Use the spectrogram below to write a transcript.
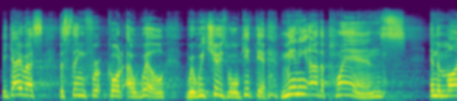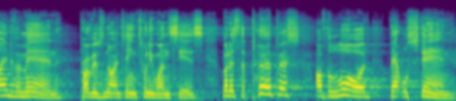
He gave us this thing for, called a will where we choose, but we'll get there. Many are the plans in the mind of a man, Proverbs 19 21 says, but it's the purpose of the Lord that will stand.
